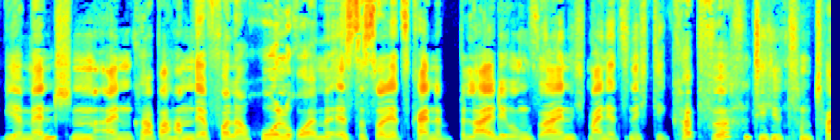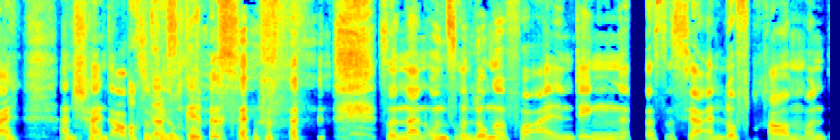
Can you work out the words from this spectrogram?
wir Menschen einen Körper haben, der voller Hohlräume ist. Das soll jetzt keine Beleidigung sein. Ich meine jetzt nicht die Köpfe, die zum Teil anscheinend auch, auch so viel gibt, sondern unsere Lunge vor allen Dingen. Das ist ja ein Luftraum und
